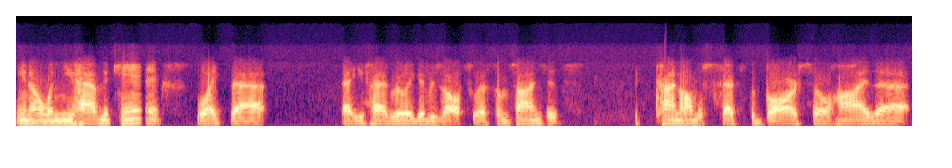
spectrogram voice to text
you know, when you have mechanics like that, that you've had really good results with, sometimes it's, it kind of almost sets the bar so high that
